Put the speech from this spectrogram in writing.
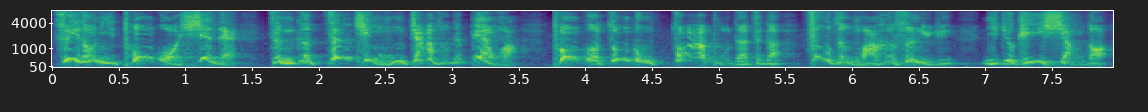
所以说，你通过现在整个曾庆红家族的变化，通过中共抓捕的这个傅政华和孙立军，你就可以想到，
